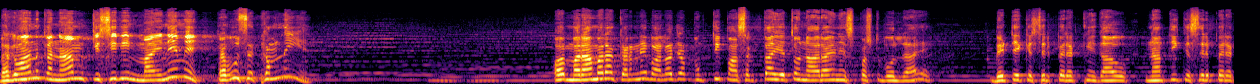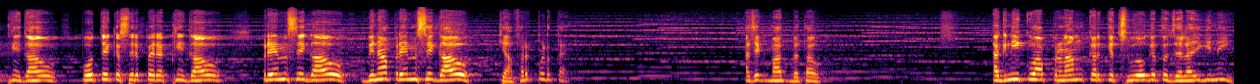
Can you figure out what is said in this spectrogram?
भगवान का नाम किसी भी मायने में प्रभु से कम नहीं है। और मरामरा करने वाला जब मुक्ति पा सकता है, ये तो नारायण स्पष्ट बोल रहा है। बेटे के सिर पे रखें गाओ, नाती के सिर पे रखें गाओ, पोते के सिर पे रखें गाओ, प्रेम से गाओ, बिना प्रेम से गाओ, क्या फ़र्क पड़ता है? अच्छा एक बात बताओ। अग्नि को आप प्रणाम करके छुओगे तो जलाएगी नहीं।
